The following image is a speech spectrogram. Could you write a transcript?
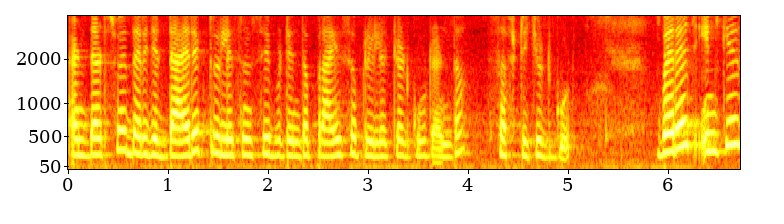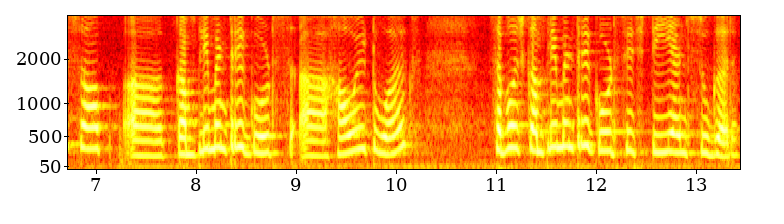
and that is why there is a direct relationship between the price of related good and the substitute good. Whereas, in case of uh, complementary goods uh, how it works, suppose complementary goods is tea and sugar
